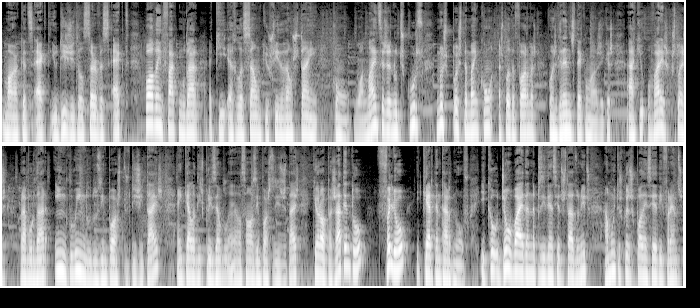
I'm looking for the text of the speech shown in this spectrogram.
Markets Act e o Digital Service Act, podem de facto mudar aqui a relação que os cidadãos têm com o online, seja no discurso, mas depois também com as plataformas, com as grandes tecnológicas. Há aqui várias questões para abordar, incluindo dos impostos digitais, em que ela diz, por exemplo, em relação aos impostos digitais, que a Europa já tentou, falhou e quer tentar de novo. E com o Joe Biden na presidência dos Estados Unidos, há muitas coisas que podem ser diferentes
